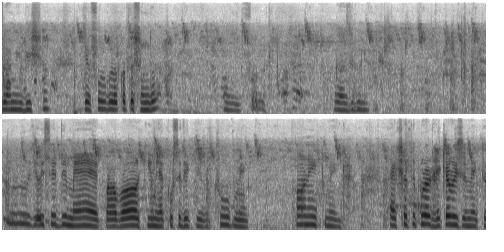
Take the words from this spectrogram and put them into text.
গ্রামীণ দৃশ্য। যে ফুলগুলো কত সুন্দর। ফুল গাছগুলি। ওই সাইড দিয়ে মেঘ। বাবা, কি মেঘ করছে দেখতে। খুব মেঘ। অনেক মেঘ। একসাথে পুরো ঢেকে রয়েছে মেঘটা,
